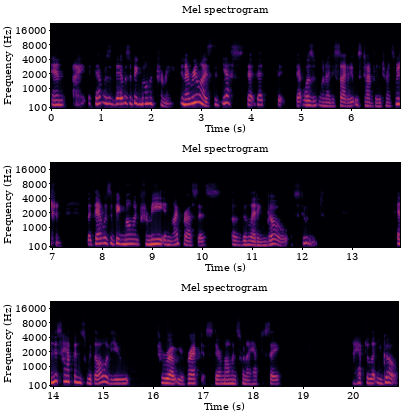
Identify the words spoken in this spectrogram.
And I that was that was a big moment for me. And I realized that yes, that that that, that wasn't when I decided it was time for the transmission. But that was a big moment for me in my process of the letting go of student. And this happens with all of you throughout your practice. There are moments when I have to say, I have to let you go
